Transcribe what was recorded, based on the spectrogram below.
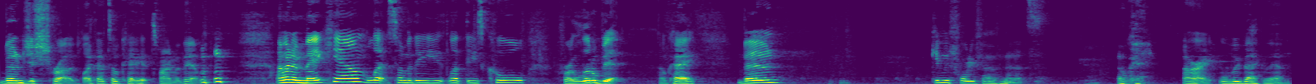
Boone just shrugged, like that's okay, it's fine with him. I'm gonna make him let some of these let these cool for a little bit. Okay? Boone, give me 45 minutes. Okay. All right, we'll be back then.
